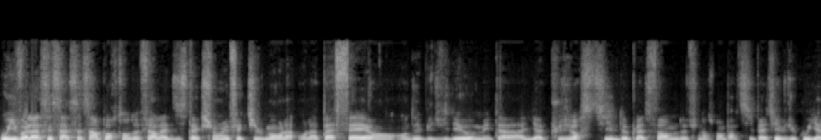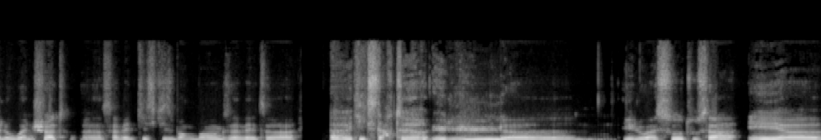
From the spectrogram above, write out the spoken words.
Oui, voilà, c'est ça. Ça, c'est important de faire la distinction. Effectivement, on l'a, on l'a pas fait en, en début de vidéo, mais il y a plusieurs styles de plateformes de financement participatif. Du coup, il y a le one shot. euh, ça va être KissKissBankBank, ça va être euh, euh, Kickstarter, Ulule, euh, Eloasso, tout ça. Et euh,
